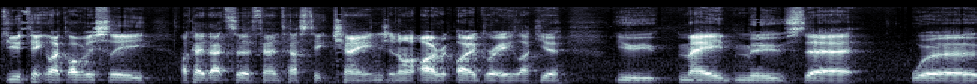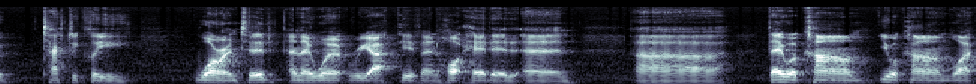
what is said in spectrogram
do you think? Like, obviously, okay, that's a fantastic change, and I, I, I agree. Like, you, you made moves that were tactically warranted, and they weren't reactive and hot headed, and uh, they were calm. You were calm, like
